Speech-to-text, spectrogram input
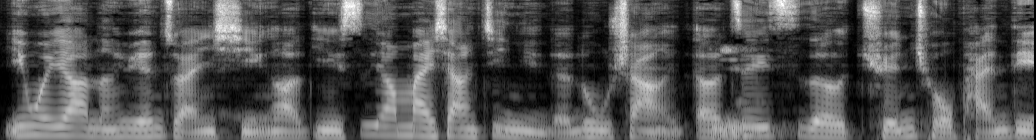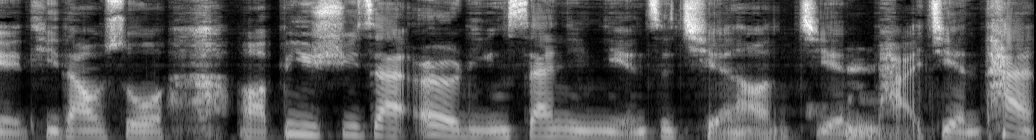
因为要能源转型啊，也是要迈向近零的路上。呃，这一次的全球盘点也提到说，啊、呃，必须在二零三零年之前啊，减排减碳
